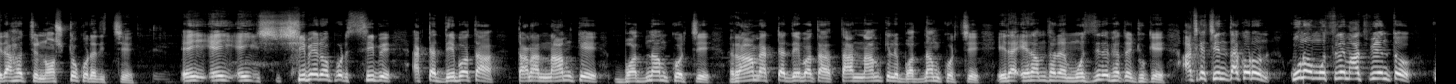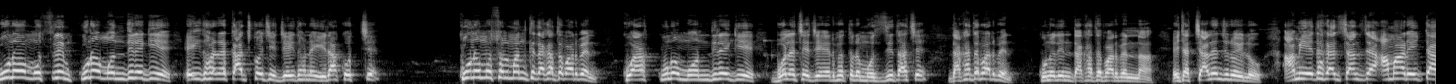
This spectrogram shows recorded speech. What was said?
এরা হচ্ছে নষ্ট করে দিচ্ছে। এই এই এই শিবের ওপর শিব একটা দেবতা, তার নামকে বদনাম করছে। রাম একটা দেবতা, তার নামকে বদনাম করছে। এরা এরম ধরনের মসজিদের ভেতরে ঢুকে। আজকে চিন্তা করুন, কোনো মুসলিম আজ পর্যন্ত, কোনো মুসলিম কোনো মন্দিরে গিয়ে এই ধরনের কাজ করছে, যেই ধরনের এরা করছে? কোনো মুসলমানকে দেখাতে পারবেন? কোনো মন্দিরে গিয়ে বলেছে যে এর ভেতরে মসজিদ আছে? দেখাতে পারবেন? কোনোদিন দেখাতে পারবেন না। এটা চ্যালেঞ্জ রইল। আমি এদের কাছে চান যে আমার এইটা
